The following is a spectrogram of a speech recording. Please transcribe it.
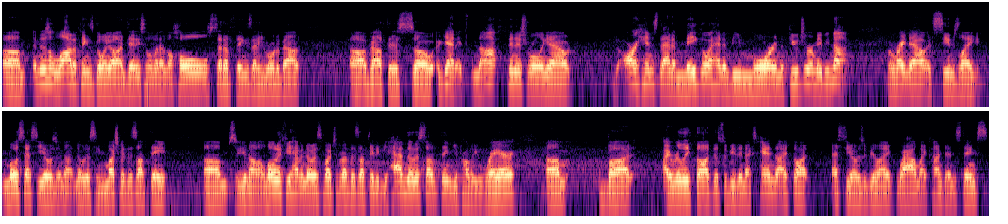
um, and there's a lot of things going on. Danny Sullivan has a whole set of things that he wrote about uh, about this. So again, it's not finished rolling out. There are hints that it may go ahead and be more in the future, or maybe not. But right now, it seems like most SEOs are not noticing much with this update. Um, so you're not alone if you haven't noticed much about this update. If you have noticed something, you're probably rare. Um, but I really thought this would be the next Panda. I thought SEOs would be like, wow, my content stinks.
